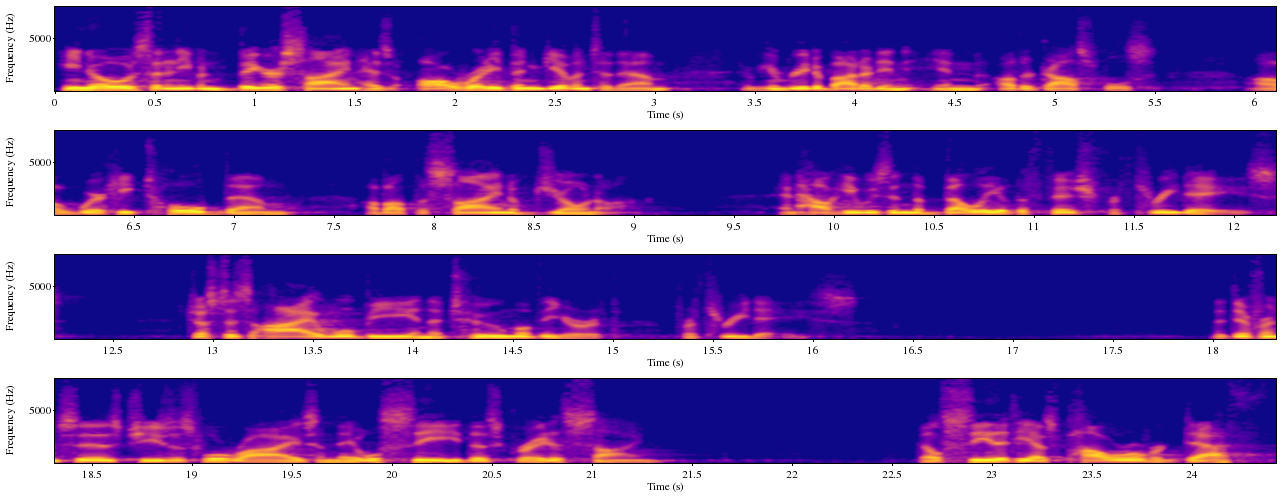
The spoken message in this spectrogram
He knows that an even bigger sign has already been given to them. And we can read about it in, in other Gospels, uh, where he told them about the sign of Jonah and how he was in the belly of the fish for three days, just as I will be in the tomb of the earth for three days. The difference is Jesus will rise and they will see this greatest sign. They'll see that he has power over death,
